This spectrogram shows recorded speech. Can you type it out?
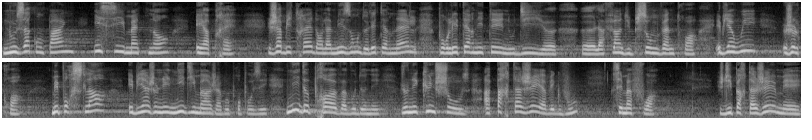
nous accompagne ici, maintenant, et après. J'habiterai dans la maison de l'Éternel pour l'éternité, nous dit euh, euh, la fin du psaume 23. Eh bien oui, je le crois. Mais pour cela, eh bien, je n'ai ni d'image à vous proposer, ni de preuve à vous donner. Je n'ai qu'une chose à partager avec vous, c'est ma foi. Je dis partager, mais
